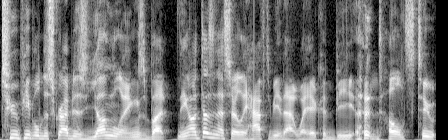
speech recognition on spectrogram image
two people described as younglings, but you know, it doesn't necessarily have to be that way. It could be adults too.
